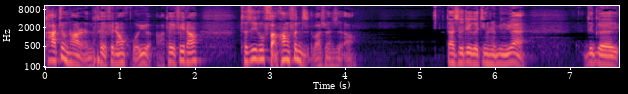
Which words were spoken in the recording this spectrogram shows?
他正常人，他也非常活跃啊，他也非常，他是一种反抗分子吧，算是啊。但是这个精神病院，这个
